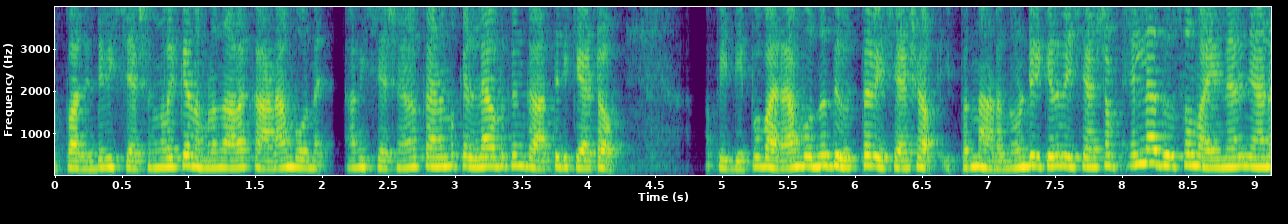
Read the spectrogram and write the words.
അപ്പോൾ അതിന്റെ വിശേഷങ്ങളൊക്കെ നമ്മൾ നാളെ കാണാൻ പോകുന്നത് ആ വിശേഷങ്ങൾക്കാണ് നമുക്ക് എല്ലാവർക്കും കാത്തിരിക്കാം കേട്ടോ. അപ്പോൾ ഇതിപ്പോൾ വരാൻ പോകുന്ന ദിവസത്തെ വിശേഷം ഇപ്പം നടന്നുകൊണ്ടിരിക്കുന്ന വിശേഷം എല്ലാ ദിവസവും വൈകുന്നേരം ഞാൻ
